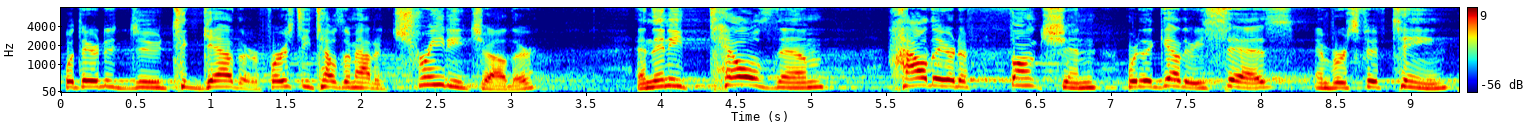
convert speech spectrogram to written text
what they're to do together. First, he tells them how to treat each other, and then he tells them how they are to function together. He says in verse 15,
